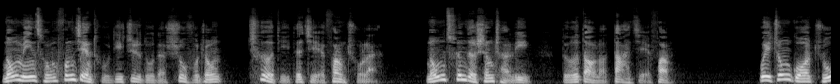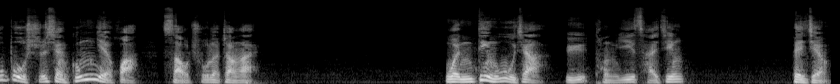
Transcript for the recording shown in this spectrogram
农民从封建土地制度的束缚中彻底的解放出来，农村的生产力得到了大解放，为中国逐步实现工业化扫除了障碍。稳定物价与统一财经。背景：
